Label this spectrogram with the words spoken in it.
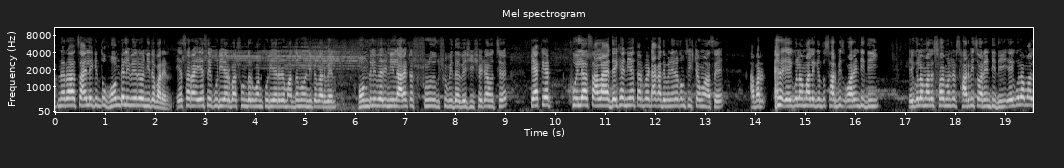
আপনারা চাইলে কিন্তু হোম ডেলিভারিও নিতে পারেন। এছাড়া এসএ কুরিয়ার বা সুন্দরবন কুরিয়ারের মাধ্যমেও নিতে পারবেন। হোম ডেলিভারি নিলে আরেকটা সুযোগ সুবিধা বেশি, সেটা হচ্ছে প্যাকেট খুইলা চালায়, দেখে নিয়ে তারপরে টাকা দেবেন, এরকম সিস্টেমও আছে। আবার এইগুলা মালে কিন্তু সার্ভিস ওয়ারেন্টি দিই। এগুলো মালে ছয় মাসের সার্ভিস ওয়ারেন্টি দিই। এইগুলা মাল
